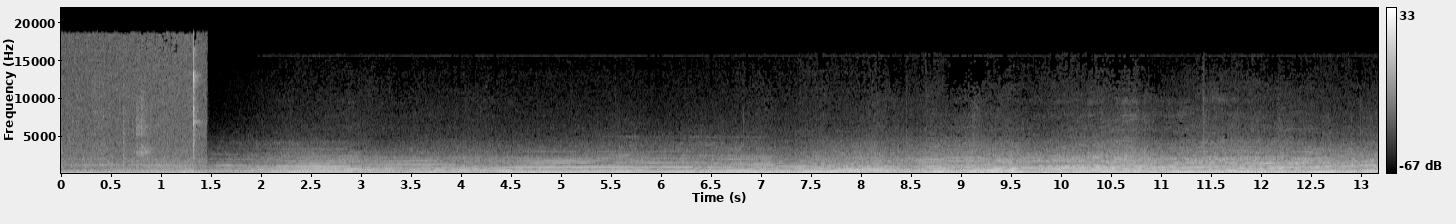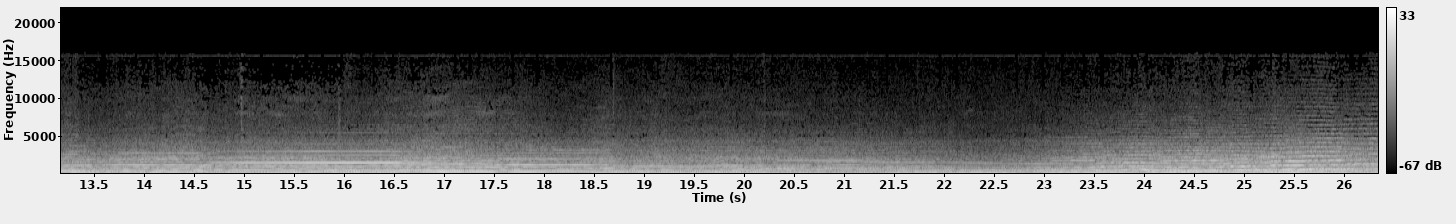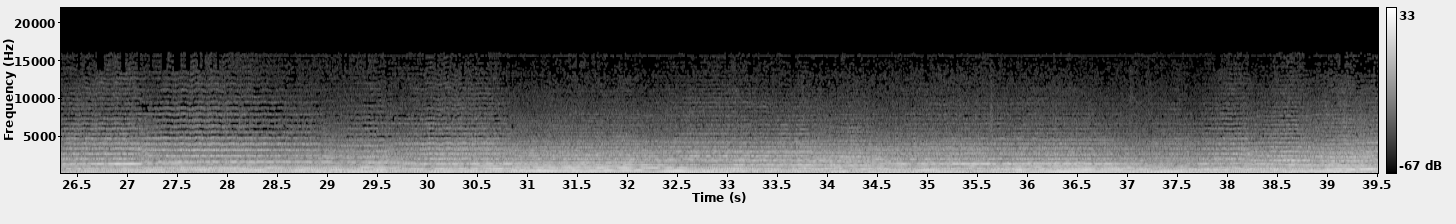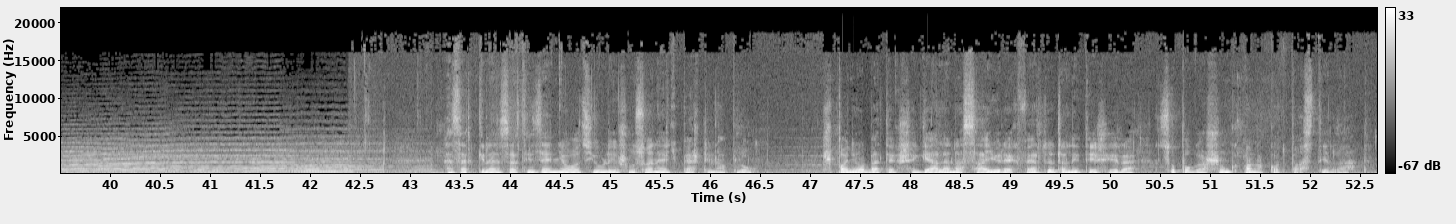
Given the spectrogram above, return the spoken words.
1918. július 21. Pesti napló. Spanyol betegség ellen a szájüreg fertőtlenítésére szopogassunk anakot pasztillát.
